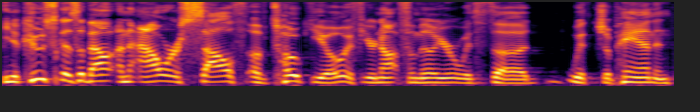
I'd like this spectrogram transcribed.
Yokosuka is about an hour south of Tokyo, if you're not familiar with, uh, with Japan. And,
